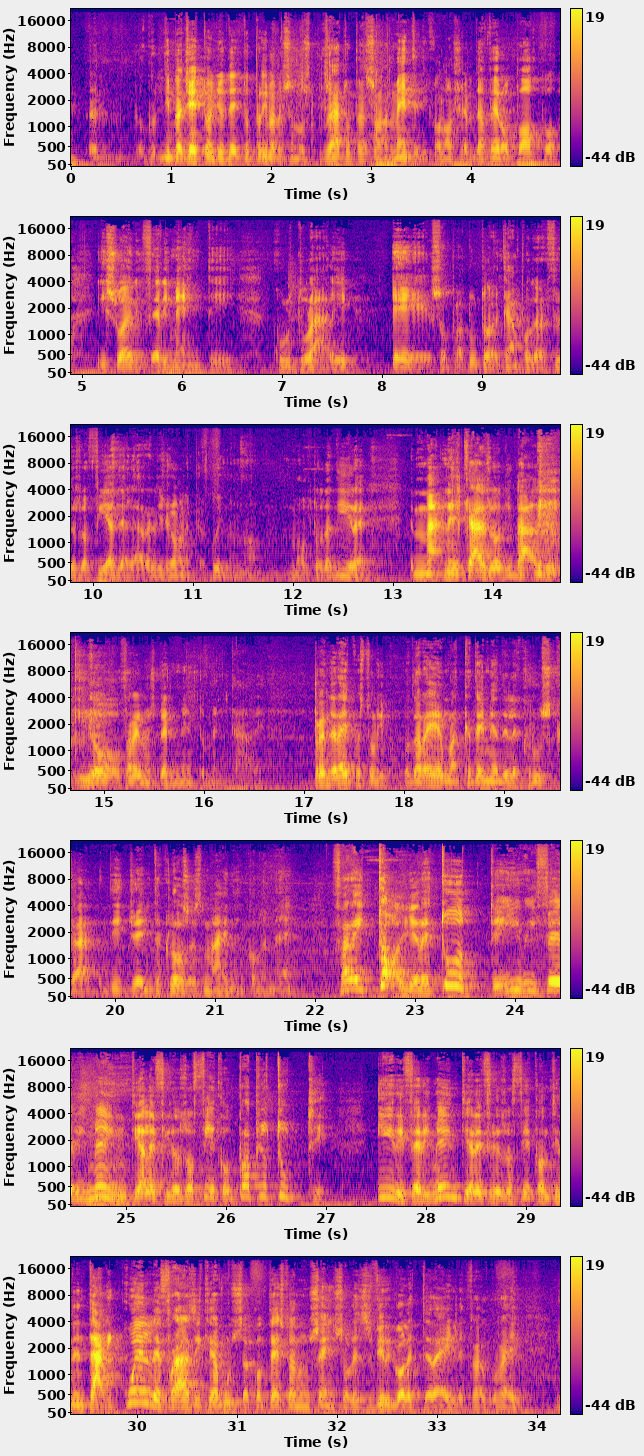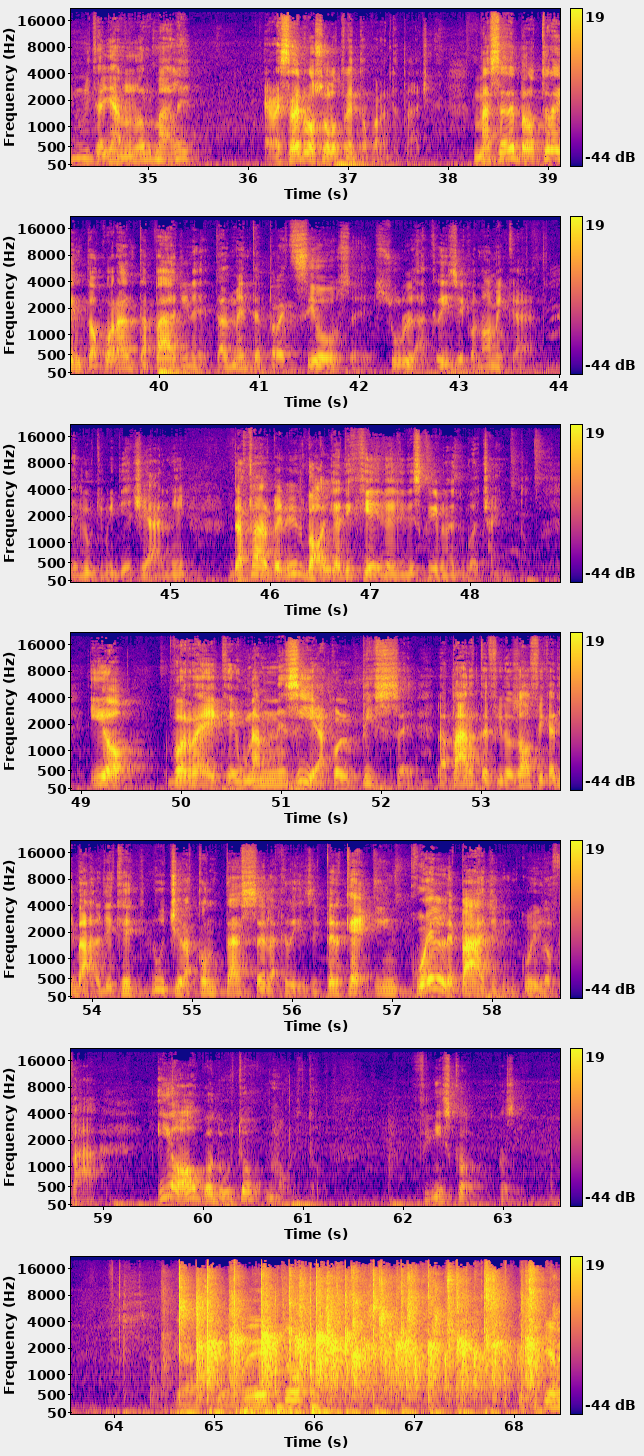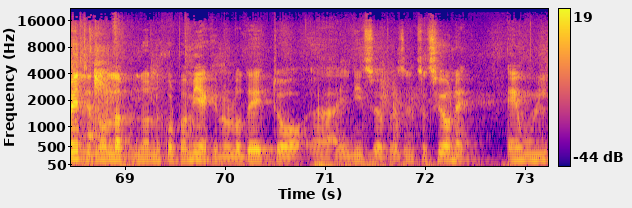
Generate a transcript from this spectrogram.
di Bagetto gli ho detto prima, mi sono scusato personalmente di conoscere davvero poco i suoi riferimenti culturali e soprattutto nel campo della filosofia e della religione, per cui non ho molto da dire, ma nel caso di Baldi io farei un esperimento mentale. Prenderei questo libro, lo darei a un'accademia delle Crusca di gente closest minded come me, farei togliere tutti i riferimenti alle filosofie, proprio tutti i riferimenti alle filosofie continentali, quelle frasi che a Vulsa contesto hanno un senso, le svirgoletterei, le tradurrei in un italiano normale, e sarebbero solo 30 o 40 pagine, ma sarebbero 30 o 40 pagine talmente preziose sulla crisi economica degli ultimi dieci anni da far venire voglia di chiedergli di scriverne 200. Io vorrei che un'amnesia colpisse la parte filosofica di Baldi e che lui ci raccontasse la crisi, perché in quelle pagine in cui lo fa io ho goduto molto. Finisco così. Grazie Roberto. Effettivamente non, la- non è colpa mia che non l'ho detto eh, all'inizio della presentazione, è un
